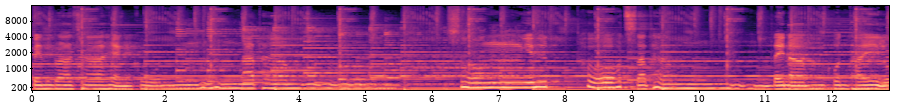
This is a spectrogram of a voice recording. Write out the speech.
เป็นราชาแห่งคุณธรรม ทรงยึดโทษธรรม ได้นำคนไทยลุ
